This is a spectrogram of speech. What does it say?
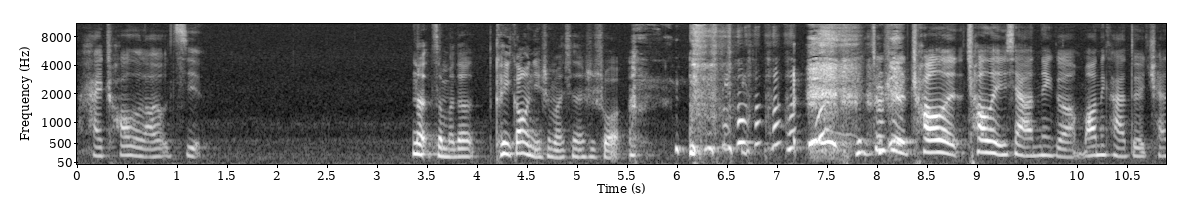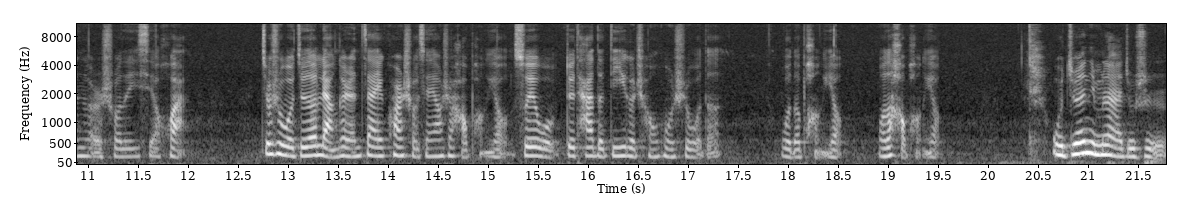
还抄了《老友记》。那怎么的？可以告你是吗？现在是说，就是抄了抄了一下那个 Monica 对 Chandler 说的一些话，就是我觉得两个人在一块儿，首先要是好朋友，所以我对他的第一个称呼是我的我的朋友，我的好朋友。我觉得你们俩就是，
